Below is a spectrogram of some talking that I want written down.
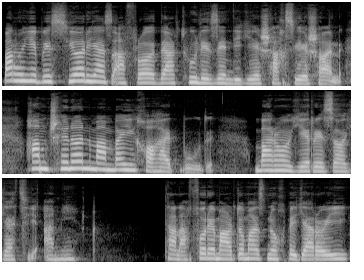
برای بسیاری از افراد در طول زندگی شخصیشان همچنان منبعی خواهد بود برای رضایتی عمیق تنفر مردم از نخبگرایی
